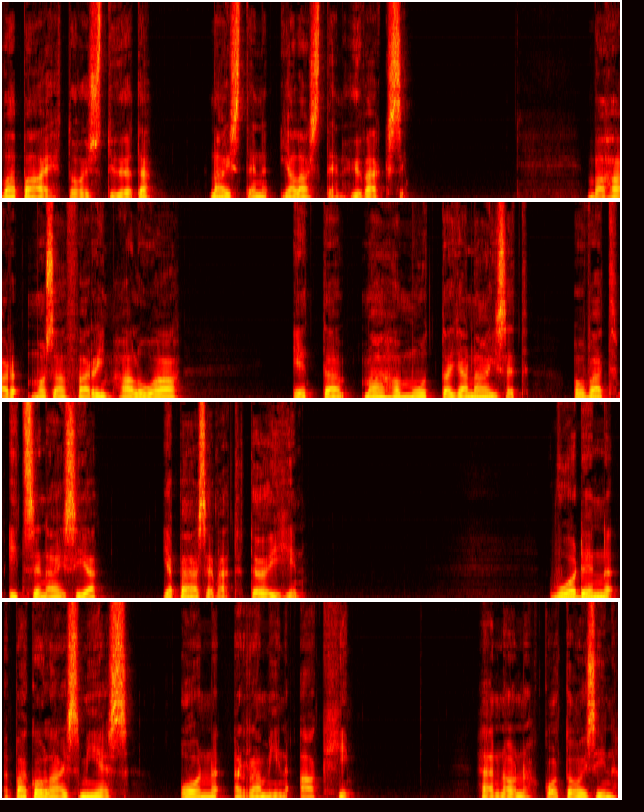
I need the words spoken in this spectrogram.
vapaaehtoistyötä naisten ja lasten hyväksi. Bahar Mosaffari haluaa, että maahanmuuttajanaiset ovat itsenäisiä ja pääsevät töihin. Vuoden pakolaismies on Ramin Akhi. Hän on kotoisin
